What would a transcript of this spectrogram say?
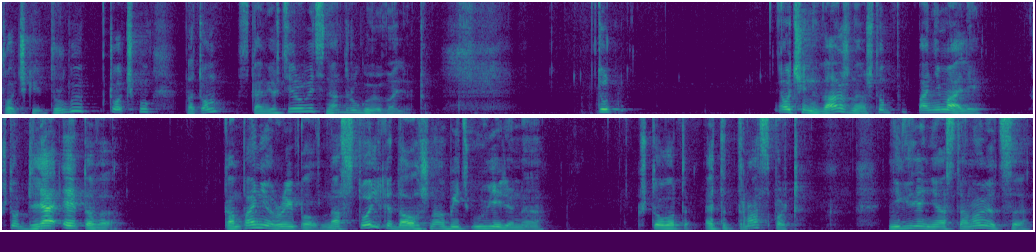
точки в другую точку, потом сконвертировать на другую валюту. Тут очень важно, чтобы понимали, что для этого компания Ripple настолько должна быть уверена, что вот этот транспорт нигде не остановится,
